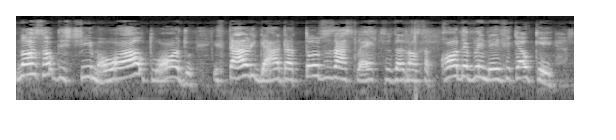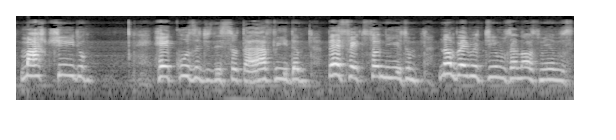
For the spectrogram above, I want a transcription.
Nossa autoestima ou auto-ódio está ligada a todos os aspectos da nossa codependência, que é o quê? Martírio, recusa de desfrutar a vida, perfeccionismo, não permitimos a nós mesmos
